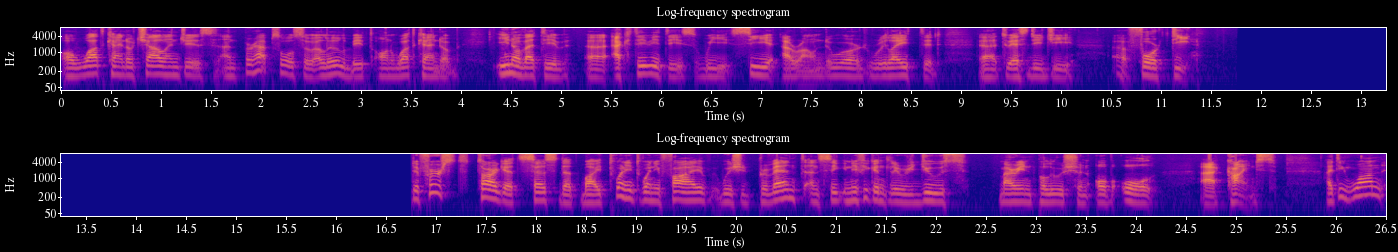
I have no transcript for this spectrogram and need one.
of what kind of challenges and perhaps also a little bit on what kind of innovative uh, activities we see around the world related uh, to SDG uh, 14. The first target says that by 2025 we should prevent and significantly reduce marine pollution of all uh, kinds. I think one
